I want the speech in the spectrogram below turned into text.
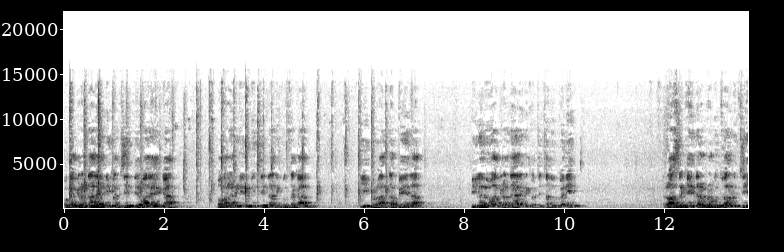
ఒక గ్రంథాలయాన్ని మంచి దేవాలయంగా భవనాన్ని నిర్మించి దాని పుస్తకాలు. ఈ ప్రాంత పేద పిల్లలు ఆ గ్రంథాలయానికి వచ్చి చదువుకొని రాష్ట్ర కేంద్ర ప్రభుత్వాల నుంచి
